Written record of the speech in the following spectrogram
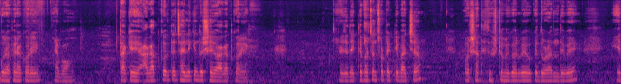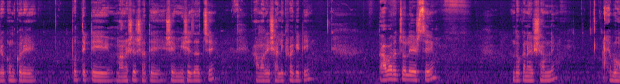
ঘোরাফেরা করে এবং তাকে আঘাত করতে চাইলে কিন্তু সেও আঘাত করে। এই যে দেখতে পাচ্ছেন, ছোট একটি বাচ্চা। ওর সাথে দুষ্টুমি করবে, ওকে দৌড়ান দেবে। এরকম করে প্রত্যেকটি মানুষের সাথে সে মিশে যাচ্ছে, আমার এই শালিক পাখিটি। আবারও চলে এসছে দোকানের সামনে এবং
